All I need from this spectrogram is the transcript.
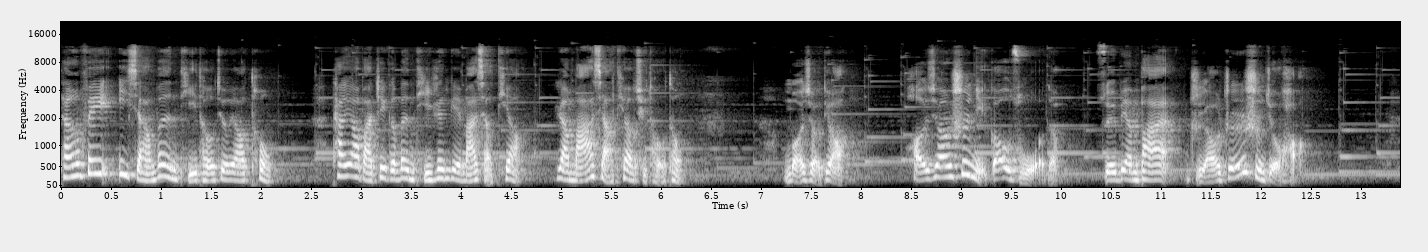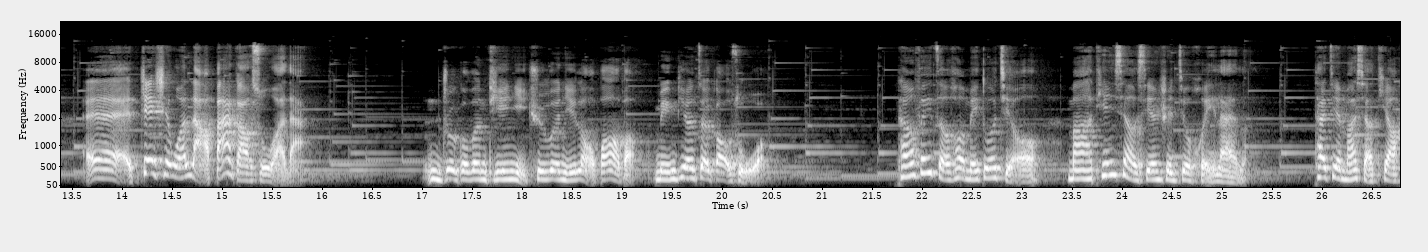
唐飞一想问题头就要痛，他要把这个问题扔给马小跳，让马小跳去头痛。马小跳，好像是你告诉我的，随便拍，只要真实就好。呃，这是我老爸告诉我的。这个问题你去问你老爸吧，明天再告诉我。唐飞走后没多久，马天笑先生就回来了。他见马小跳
